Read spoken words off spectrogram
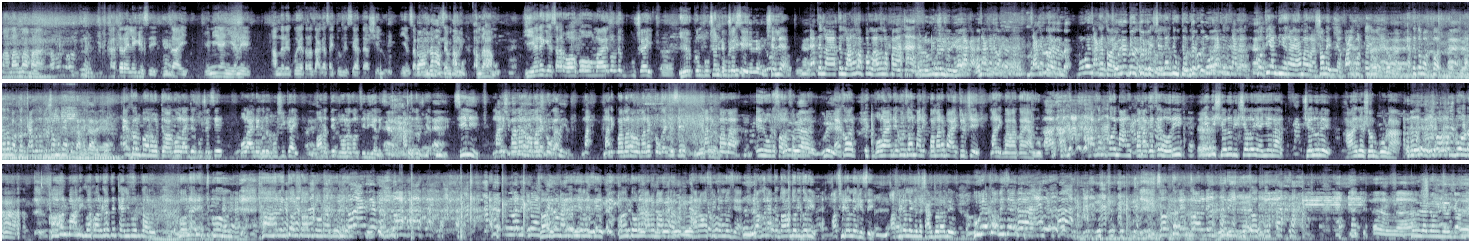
আমার মামা। খাতারাইলে গেছে যাই এমি হিয়ানে আপনারা কই তারা জায়গা চাইতো গেছে এত আসেলু সেলু সাহেব আমরা হামু, হিয়ানে গেছে আর অগো লাই করতে গুছাই। এরকম গুছান গুছাইছে। ছেলে এত লা এত লালা লাপা লালা লাপা লুঙ্গি ধরে ধরি, হ্যাঁ। জায়গা জায়গা তো আছে, জায়গা তো আছে। জায়গা তো আছে। ছেলের দিয়ে উত্তর করব। ছেলের দিয়ে উত্তর। করব। এত জায়গা খতিয়ান দিয়ে রায় আমার সবাই নিয়ে। ফাইল করতে এত তো বকত এত তো বকত কাগজ তো এত এখন পরবর্তী ঘুষাইছে ও লাইনে করে ঘুষি খাই পরের দিন রোলে গল চিলি আটশো গিয়া। চিলি মানিক মামার হমানে টোকা। মানিক মামার হমানে টোকাইতেছে মানিক মামা এই রোডে চলাচল করে। এখন ও লাইনে কোন যখন মানিক মামারে বাই তুলছে মানিক মামা কয় আগুন। আগুন কই মানিক মামা গেছে হরি এদি শেলু রিক্সা লই আইয়ের আর শেলু রে হায় রে সব গোড়া সব গোড়া। কখন মানিক বাবার কাছে টেলিফোন করে। ফোন রে তুই আরে তো সব গোড়া করিয়া সব করিয়া লাইছে। এখন তোরা আরও বাঁচা আর হসপিটাল লইছে। তখন এত দরাদরি করি হসপিটাল লই গেছে। হসপিটাল লই গেছে শান্তরা দে। হুলে কমে যায়? সত্তরের নেই পুরি আল্লাহ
